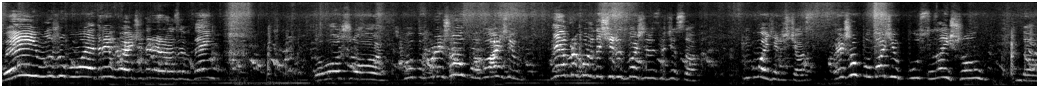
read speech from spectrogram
Вий, ложу буває три, буває чотири рази в день. Того що прийшов, побачив. Ну я приходжу десь через два через три часа. Ну, буває через час. Прийшов, побачив пусто, зайшов. Да.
